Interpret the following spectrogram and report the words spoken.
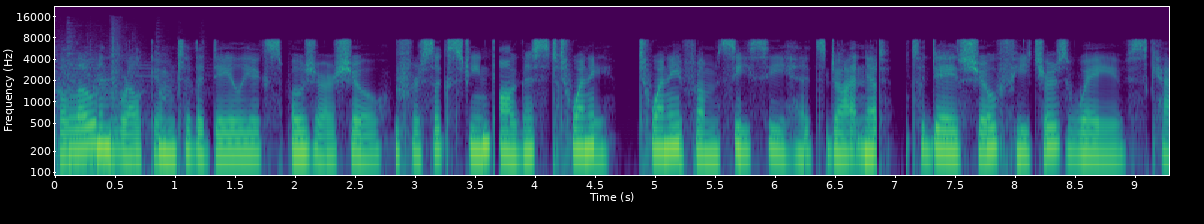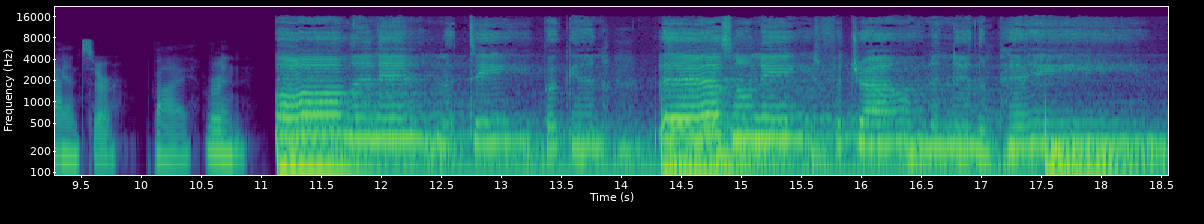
Hello and welcome to the Daily Exposure Show for 16th August 2020 from cchits.net. Today's show features Waves Cancer by Rin. Falling in the deep again. There's no need for drowning in the pain.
